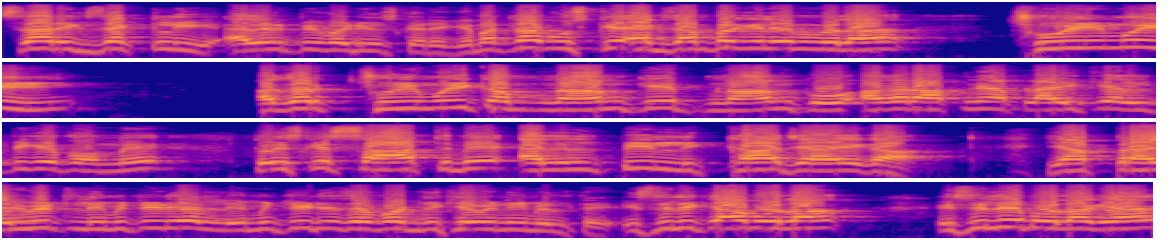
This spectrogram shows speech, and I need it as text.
Sir exactly LLP word use करेंगे। मतलब उसके एग्ज़ाम्पल के लिए मैं बोला छुई मुई अगर छुई मुई नाम के नाम को अगर आपने अप्लाई किया एलएलपी के फॉर्म में तो इसके साथ में एलएलपी लिखा जाएगा। या प्राइवेट लिमिटेड या लिमिटेड जैसे वर्ड लिखे हुए नहीं मिलते। इसीलिए क्या बोला? इसीलिए बोला गया।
